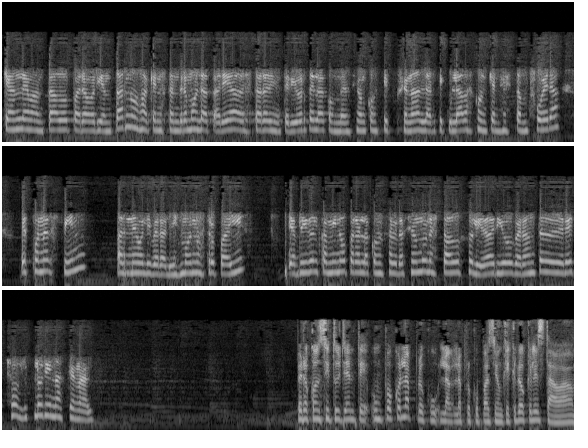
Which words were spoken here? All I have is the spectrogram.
que han levantado para orientarnos a quienes tendremos la tarea de estar al interior de la Convención Constitucional, articuladas con quienes están fuera, es poner fin al neoliberalismo en nuestro país y abrir el camino para la consagración de un Estado solidario, garante de derechos y plurinacional. Pero constituyente, un poco la, la, preocupación que creo que le estaba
